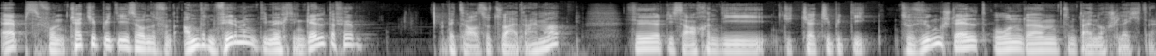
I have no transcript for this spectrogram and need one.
Apps von ChatGPT, sondern von anderen Firmen, die möchten Geld dafür. Bezahlst du zwei, dreimal für die Sachen, die die ChatGPT zur Verfügung stellt und ähm, zum Teil noch schlechter.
